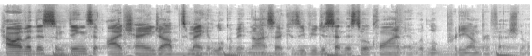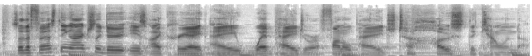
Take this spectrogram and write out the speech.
However, there's some things that I change up to make it look a bit nicer because if you just sent this to a client, it would look pretty unprofessional. So the first thing I actually do is I create a web page or a funnel page to host the calendar.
